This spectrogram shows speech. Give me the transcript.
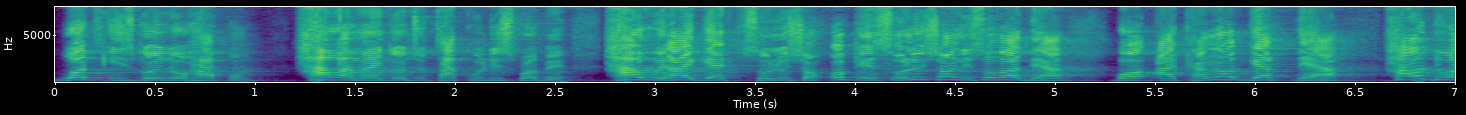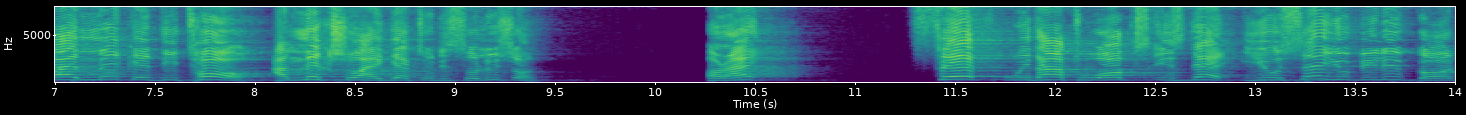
What is going to happen? How am I going to tackle this problem? How will I get solution? Okay, solution is over there, but I cannot get there. How do I make a detour and make sure I get to the solution? All right? Faith without works is dead. You say you believe God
